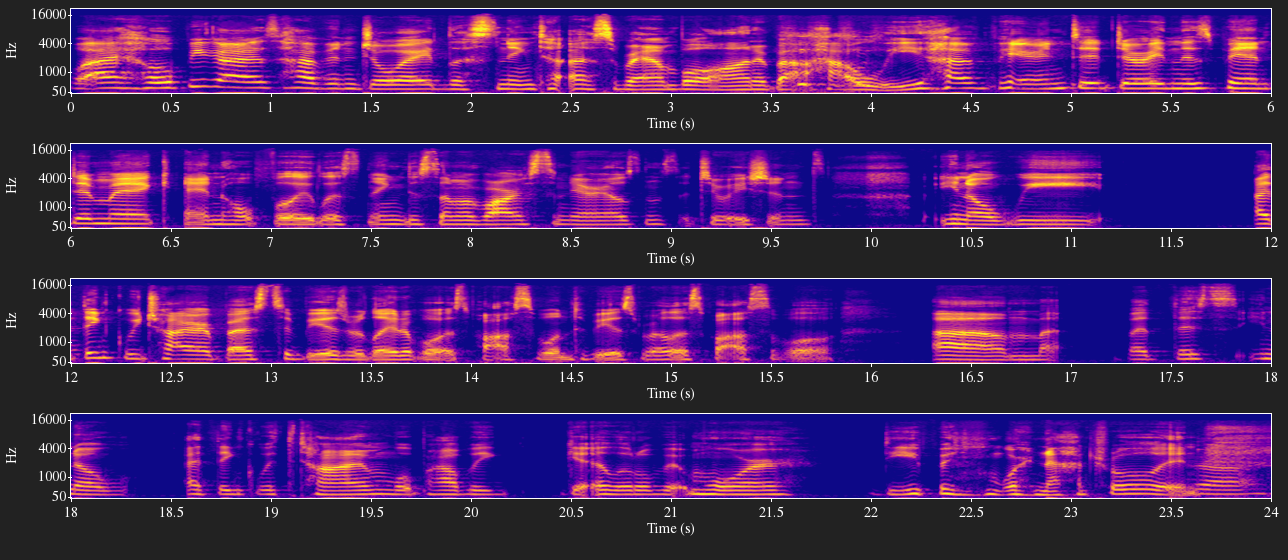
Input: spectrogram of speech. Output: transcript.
Well, I hope you guys have enjoyed listening to us ramble on about how we have parented during this pandemic and hopefully listening to some of our scenarios and situations. You know, we, I think we try our best to be as relatable as possible and to be as real as possible. Um, but this, you know, I think with time we'll probably get a little bit more deep and more natural and Yeah.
